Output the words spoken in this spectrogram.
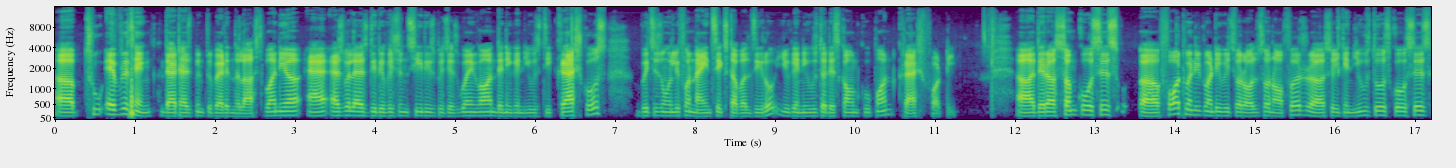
uh, through everything that has been prepared in the last one year as well as the revision series which is going on then you can use the crash course which is only for 9600 you can use the discount coupon crash 40 uh, there are some courses uh, for 2020 which were also on offer uh, so you can use those courses.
